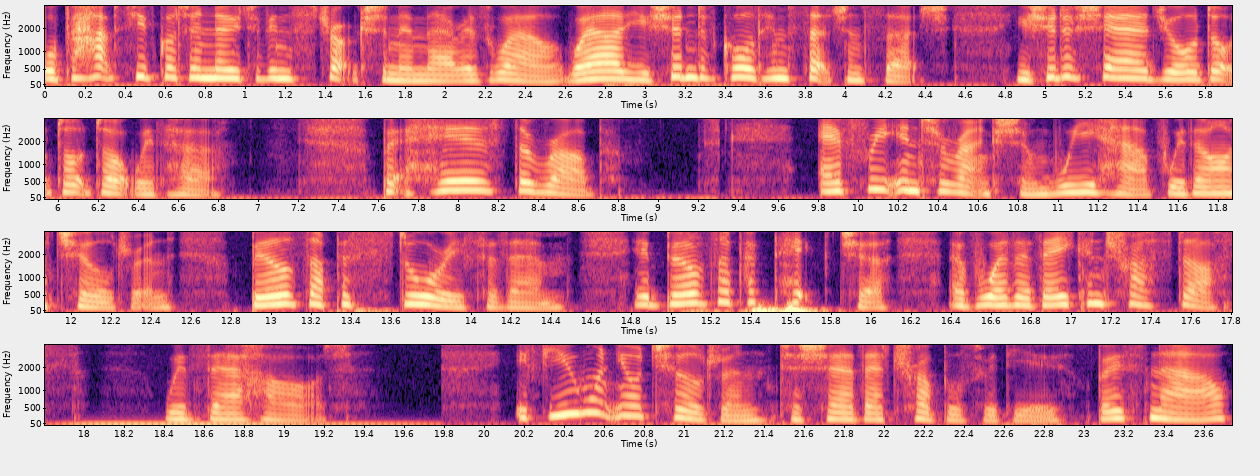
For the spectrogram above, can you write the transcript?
or perhaps you've got a note of instruction in there as well. Well, you shouldn't have called him such and such. You should have shared your dot dot dot with her. But here's the rub. Every interaction we have with our children builds up a story for them. It builds up a picture of whether they can trust us with their heart. If you want your children to share their troubles with you, both now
